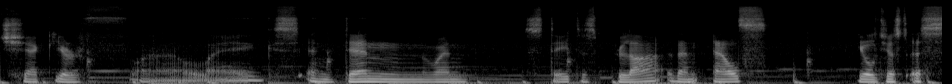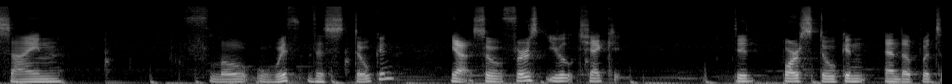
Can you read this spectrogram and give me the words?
check your flags and then when state is blah then else you'll just assign flow with this token. Yeah so first you'll check did parse token end up with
